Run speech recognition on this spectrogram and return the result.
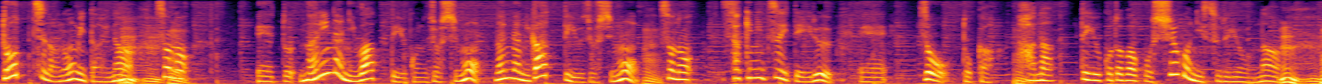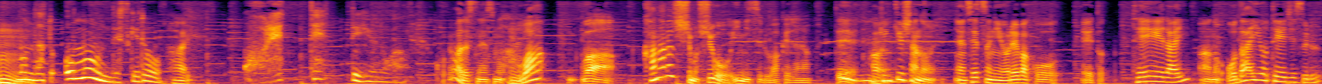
どっちなの？みたいな、うんうんその、うんえっ、と、何々はっていうこの助詞も、何々がっていう助詞も、うん。その先についている、えー、象とかうん。花っていう言葉をこう主語にするようなうんうんうん。ものだと思うんですけど、はい。これってっていうのは、これはですねそのうん和は必ずしも主語を意味するわけじゃなくて、うんはい。研究者のえ説によればこう、えー、と定題あのお題を提示する。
